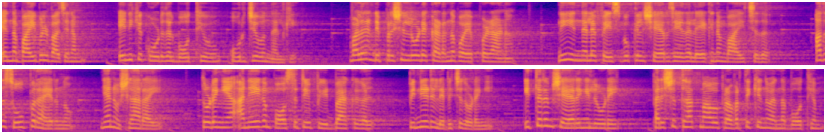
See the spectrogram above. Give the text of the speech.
എന്ന ബൈബിൾ വചനം എനിക്ക് കൂടുതൽ ബോധ്യവും ഊർജവും നൽകി. വളരെ ഡിപ്രഷനിലൂടെ കടന്നുപോയപ്പോഴാണ് നീ ഇന്നലെ ഫേസ്ബുക്കിൽ ഷെയർ ചെയ്ത ലേഖനം വായിച്ചത്. അത് സൂപ്പറായിരുന്നു. ഞാൻ ഉഷാറായി. തുടങ്ങിയ അനേകം പോസിറ്റീവ് ഫീഡ്ബാക്കുകൾ പിന്നീട് ലഭിച്ചു തുടങ്ങി. ഇത്തരം ഷെയറിങ്ങിലൂടെ പരിശുദ്ധാത്മാവ് പ്രവർത്തിക്കുന്നുവെന്ന ബോധ്യം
